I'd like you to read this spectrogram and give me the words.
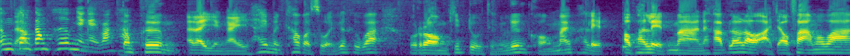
ต้องนะครับต้องต้องเพิ่มยังไงบ้างคะ ต้องเพิ่มอะไรยังไงให้มันเข้ากับสวนก็คือว่าลองคิดดูถึงเรื่องของไม้พาเลตเอาพาเลตมานะครับแล้วเราอาจจะเอาฟางมาวาง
